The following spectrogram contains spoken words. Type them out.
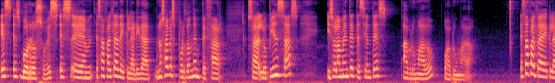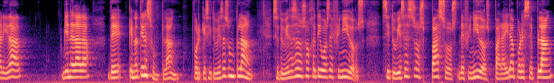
Es, borroso, es, em, esa falta de claridad. No sabes por dónde empezar. O sea, lo piensas y solamente te sientes abrumado o abrumada. Esa falta de claridad viene dada de que no tienes un plan. Porque si tuvieses un plan, si tuvieses esos objetivos definidos, si tuvieses esos pasos definidos para ir a por ese plan,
